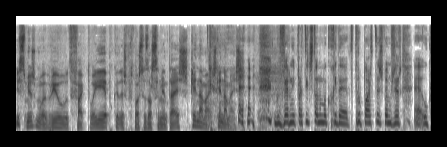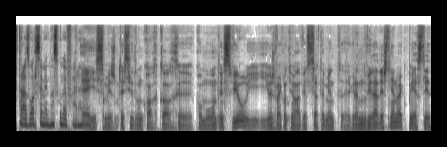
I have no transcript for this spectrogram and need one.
Isso mesmo, abriu de facto a época das propostas orçamentais. Quem dá mais? Quem dá mais? Governo e partidos estão numa corrida de propostas. Vamos ver uh, o que traz o orçamento na segunda-feira. É? é isso mesmo, tem sido um corre-corre como ontem se viu e, e hoje vai continuar a ver certamente a grande novidade este ano é que o PSD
